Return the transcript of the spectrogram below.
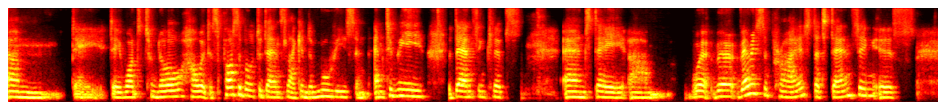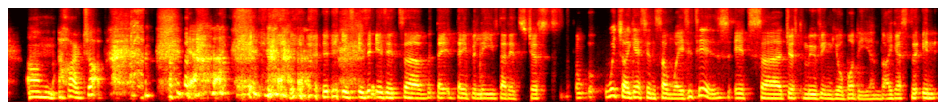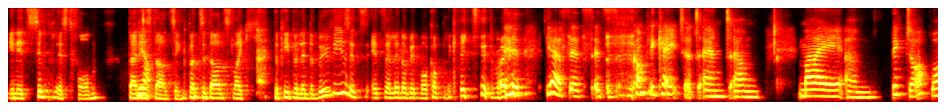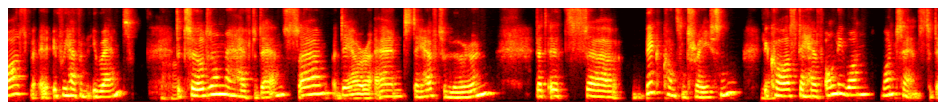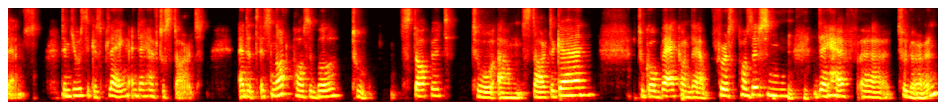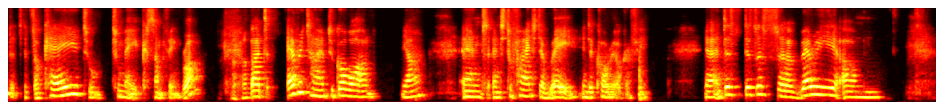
um, they they want to know how it is possible to dance like in the movies and MTV, the dancing clips, and they um, were, were very surprised that dancing is um, a hard job. is, is it, is it um, they, they believe that it's just, which I guess in some ways it is, it's uh, just moving your body. And I guess the, in, in its simplest form, that yeah. is dancing but to dance like the people in the movies it's it's a little bit more complicated right yes it's it's complicated and um, my um, big job was if we have an event uh-huh. the children have to dance um, there and they have to learn that it's a big concentration yeah. because they have only one one chance to dance the music is playing and they have to start and it is not possible to stop it to um, start again to go back on their first position. They have uh, to learn that it's okay to to make something wrong. Uh-huh. but every time to go on yeah and and to find their way in the choreography. Yeah and this this is uh, very um,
